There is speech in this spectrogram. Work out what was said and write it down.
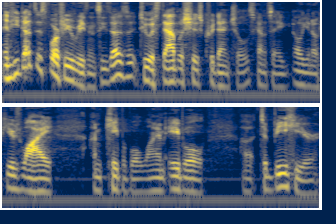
And he does this for a few reasons. He does it to establish his credentials, kind of saying, oh, you know, here's why I'm capable, why I'm able uh, to be here.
